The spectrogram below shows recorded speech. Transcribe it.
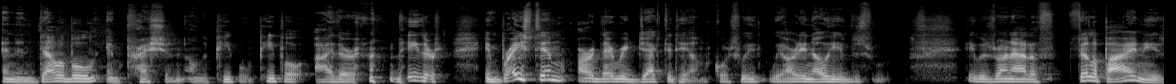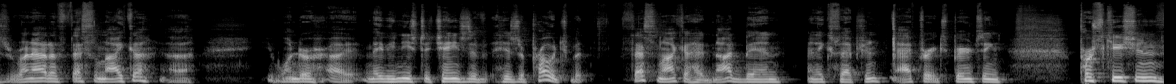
an indelible impression on the people. People either they either embraced him or they rejected him. Of course, we, we already know he was he was run out of Philippi and he's run out of Thessalonica. Uh, you wonder, uh, maybe he needs to change the, his approach, but Thessalonica had not been an exception. After experiencing persecution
